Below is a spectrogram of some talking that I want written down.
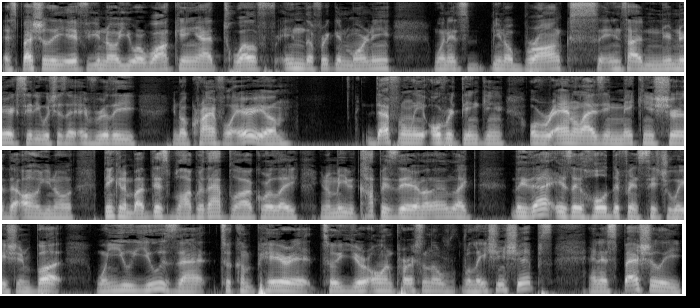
especially if you know you are walking at 12 in the freaking morning when it's, you know, Bronx inside New York City, which is a, a really, you know, crimeful area definitely overthinking, overanalyzing, making sure that oh, you know, thinking about this block or that block or like, you know, maybe cop is there. Like like that is a whole different situation but when you use that to compare it to your own personal relationships and especially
